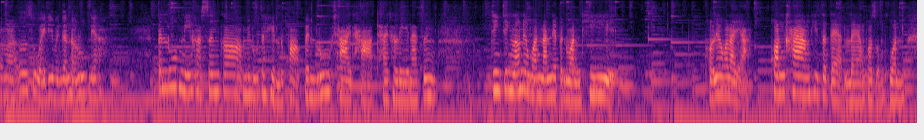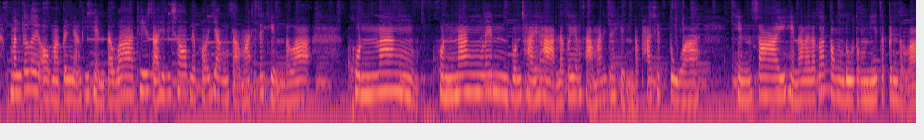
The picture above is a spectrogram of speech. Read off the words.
ๆมาเออสวยดีเหมือนกันนะรูปเนี้ยเป็นรูปนี้ค่ะ ซึ่งก็ไม่รู้จะเห็นหรือเปล่าเป็นรูปชายถาดชายทะเลนะ ซึ่งจริง ๆ แล้วในวันนั้นเนี่ยเป็นวันที่เขาเรียกว่าอะไรอะ ค่อนข้างที่จะแดดแรงพอสมควร มันก็เลยออกมาเป็นอย่างที่เห็น แต่ว่าที่สาเหตุที่ชอบเนี่ยเพราะยังสามารถที่จะเห็นแบบว่า คนนั่งคนนั่งเล่นบนชายหาด แล้วก็ยังสามารถที่จะเห็นแบบผ้าเช็ดตัว เห็นทรายเห็นอะไรแล้วก็ตรงดูตรงนี้จะเป็นแบบว่า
